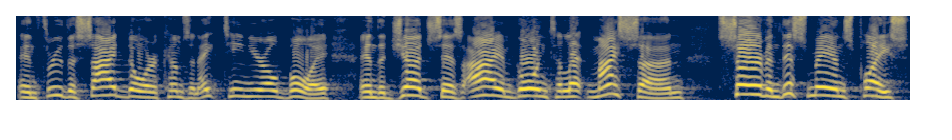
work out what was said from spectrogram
And through the side door comes an 18 year old boy, and the judge says, I am going to let my son serve in this man's place,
